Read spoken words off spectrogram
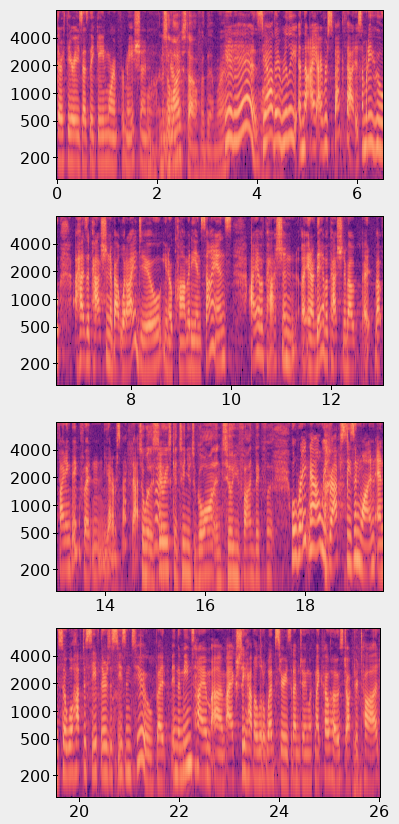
their theories as they gain more information. and it's a know. lifestyle for them, right? It is, yeah. They really, and I, I respect that. As somebody who has a passion about what I do, you know, comedy and science, I have a passion. uh, You know, they have a passion about uh, about finding Bigfoot, and you got to respect that. So will the Right. series continue to go on until you find Bigfoot? Well, right now we've wrapped season one, and so we'll have to see if there's a season two. But in the meantime, um, I actually have a little web series that I'm doing with my co-host, Dr. Todd,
